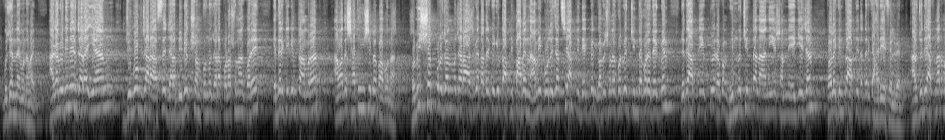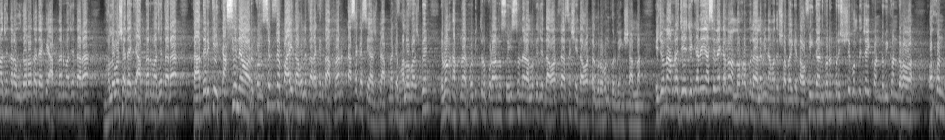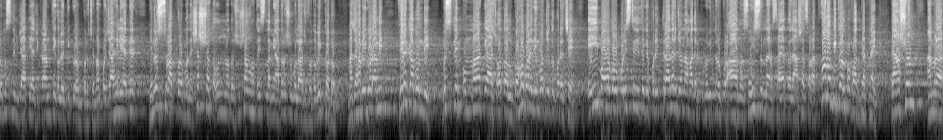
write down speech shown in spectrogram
বুঝেন নাই মনে হয়? আগামী দিনের যারা ইয়াং যুবক যারা আছে, যারা বিবেক সম্পন্ন, যারা পড়াশোনা করে, এদেরকে কিন্তু আমরা আমাদের সাথী হিসেবে পাবো না। ভবিষ্যৎ প্রজন্ম যারা আসবে, তাদেরকে কিন্তু আপনি পাবেন না। আমি বলে যাচ্ছি, আপনি দেখবেন, গবেষণা করবেন, চিন্তা করে দেখবেন। যদি আপনি একটু এরকম ভিন্ন চিন্তা না নিয়ে সামনে এগিয়ে যান, তাহলে কিন্তু আপনি তাদেরকে হারিয়ে ফেলবেন। আর যদি আপনার মাঝে তারা উদারতা দেখে, আপনার মাঝে তারা ভালোবাসা দেখে, আপনার মাঝে তারা তাদেরকে কাছে নেওয়ার কনসেপ্টটা পায়, তাহলে তারা কিন্তু আপনার কাছাকাছি আসবে, আপনাকে ভালোবাসবে এবং আপনার পবিত্র কোরআন সহিসনের আলোকে যে দাওয়াতটা আছে, সেই দাওয়াতটা গ্রহণ করবে ইনশাআল্লাহ। এই জন্য আমরা যে যেখানেই আসি না কেন, আল্লাহ রাবুল আলমিন আমাদের সবাইকে তৌফিক দান করুন। পরিশেষে বলতে চাই খণ্ড বিখণ্ড হওয়া, অখণ্ড মুসলিম জাতি আজ ক্রান্তিগুলো অতিক্রম করেছে। নব্য জাহিলিয়াতের হিনস্র আক্রমণে শাশ্বত, উন্নত, সুসংহত ইসলামী আদর্শগুলো আজ হত বিক্ষত মাজাহাবি গোড়ামি, ফেরকাবন্দি মুসলিম উম্মাহকে আজ অতল গহবরে নিমজ্জিত করেছে। এই ভয়াবহ পরিস্থিতি থেকে পরিত্রাণের জন্য আমাদের পবিত্র কোরআন ও সহিসুন্নার সায়াতলে আসা ছাড়া কোনো বিকল্প পথঘাট নাই। তাই আসুন, আমরা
